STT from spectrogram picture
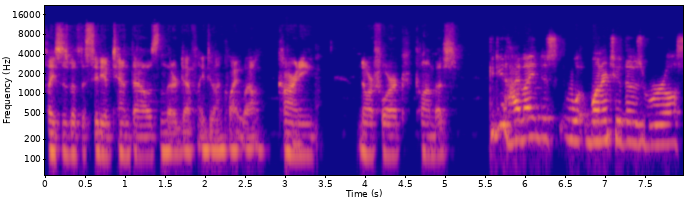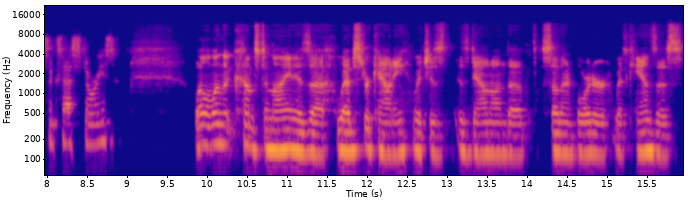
places with the city of 10,000 that are definitely doing quite well Kearney, Norfolk, Columbus. Could you highlight just one or two of those rural success stories? Well, one that comes to mind is uh, Webster County, which is is down on the southern border with Kansas,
